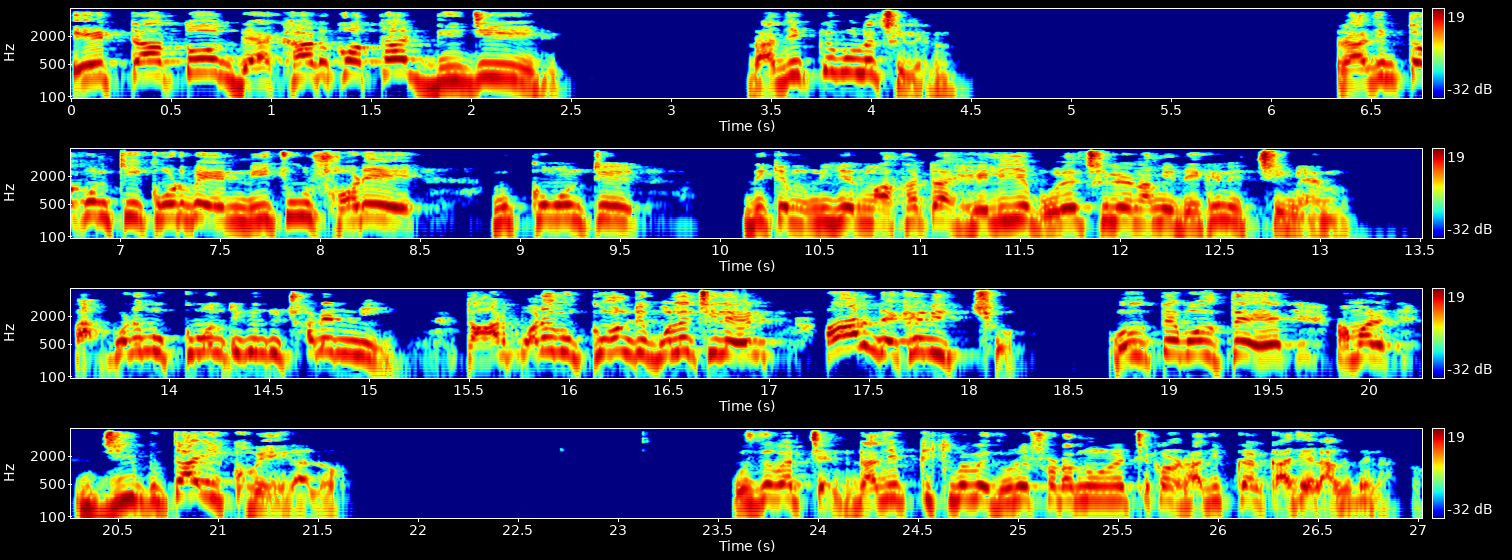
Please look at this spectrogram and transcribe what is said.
এটা তো দেখার কথা ডিজির। রাজীবকে বলেছিলেন। রাজীব তখন কি করবেন? নিচু স্বরে মুখ্যমন্ত্রীর দিকে নিজের মাথাটা হেলিয়ে বলেছিলেন, আমি দেখে নিচ্ছি ম্যাম তারপরে মুখ্যমন্ত্রী কিন্তু ছাড়েননি। তারপরে মুখ্যমন্ত্রী বলেছিলেন, আর দেখে নিচ্ছ। বলতে বলতে আমার জিভটাই ক্ষয়ে গেল। বুঝতে পারছেন? রাজীবকে কীভাবে দূরে সরানো হয়েছে? কারণ রাজীবকে আর কাজে লাগবে না তো।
